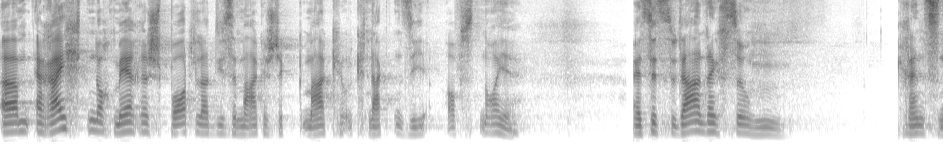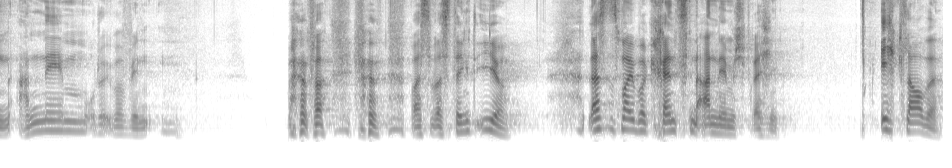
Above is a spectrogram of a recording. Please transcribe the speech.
ähm, erreichten noch mehrere Sportler diese magische Marke und knackten sie aufs Neue. Jetzt sitzt du da und denkst so, hm, Grenzen annehmen oder überwinden? was, was denkt ihr? Lasst uns mal über Grenzen annehmen sprechen. Ich glaube,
